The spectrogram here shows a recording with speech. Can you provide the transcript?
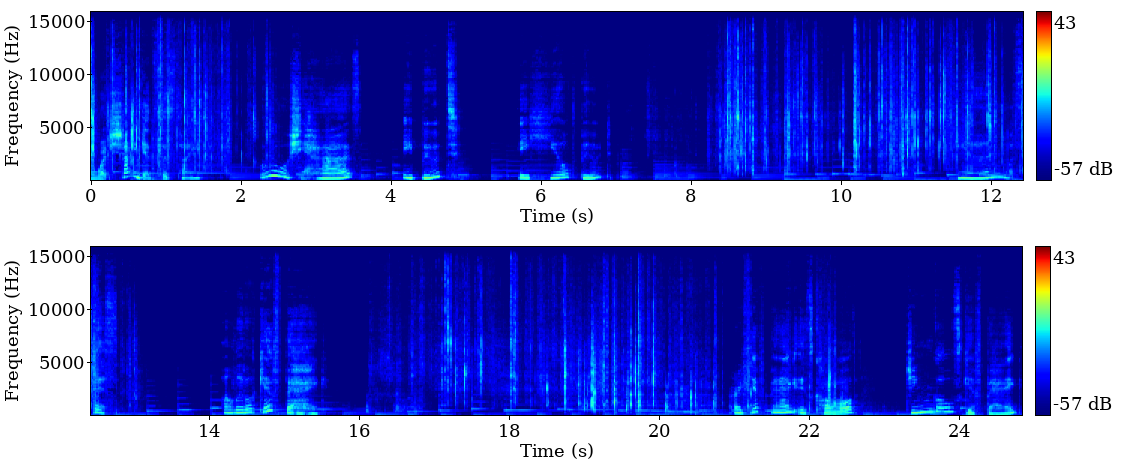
Or what Shine gets this time. Ooh, she has a boot, a heeled boot, And what's this? A little gift bag. Our gift bag is called Jingles Gift Bag.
